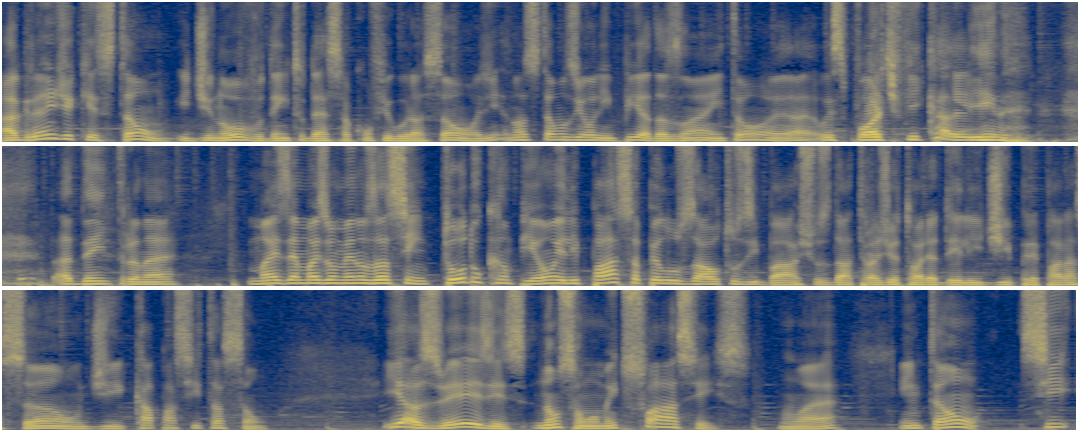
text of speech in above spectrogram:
A grande questão, e de novo dentro dessa configuração, gente, nós estamos em Olimpíadas, né? então é, o esporte fica ali, né? tá dentro, né? Mas é mais ou menos assim, todo campeão ele passa pelos altos e baixos da trajetória dele de preparação, de capacitação. E às vezes não são momentos fáceis, não é? Então, se,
